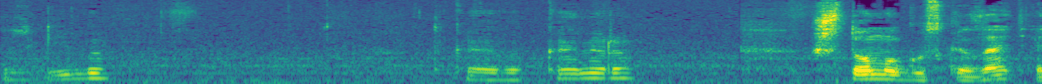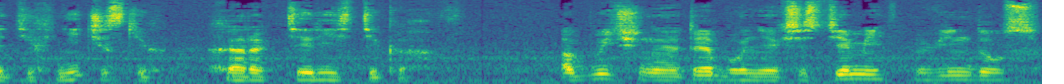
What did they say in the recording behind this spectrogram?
Сгибы. Такая веб-камера. Что могу сказать о технических характеристиках? Обычное требование к системе Windows.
